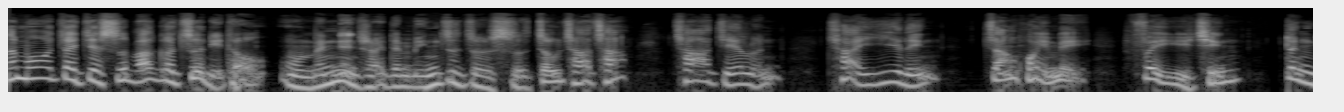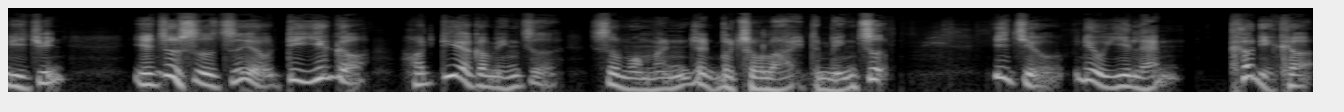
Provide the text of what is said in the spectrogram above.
那么，在这十八个字里头，我们念出来的名字就是周叉叉、叉杰伦、蔡依林、张惠妹、费玉清、邓丽君，也就是只有第一个和第二个名字是我们认不出来的名字。一九六一年，克里克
